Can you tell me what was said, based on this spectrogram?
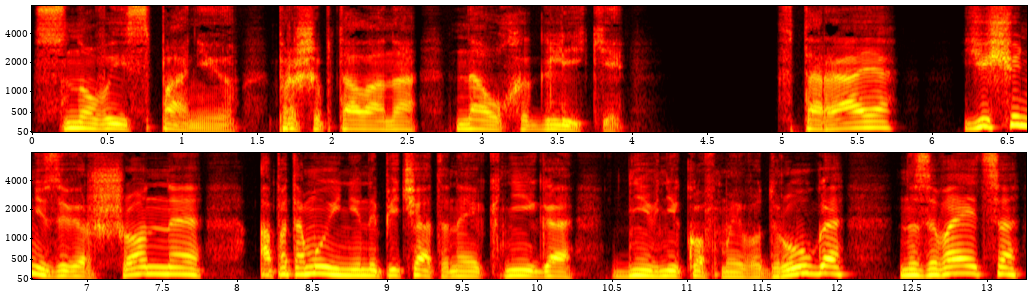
снова Испанию», — прошептала она на ухо Глики. Вторая, еще не завершенная, а потому и не напечатанная книга дневников моего друга называется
